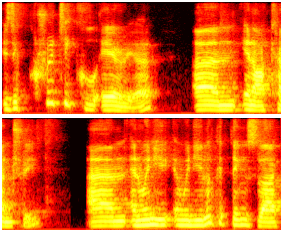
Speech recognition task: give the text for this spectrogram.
is a critical area um, in our country. Um, and, when you, and when you look at things like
